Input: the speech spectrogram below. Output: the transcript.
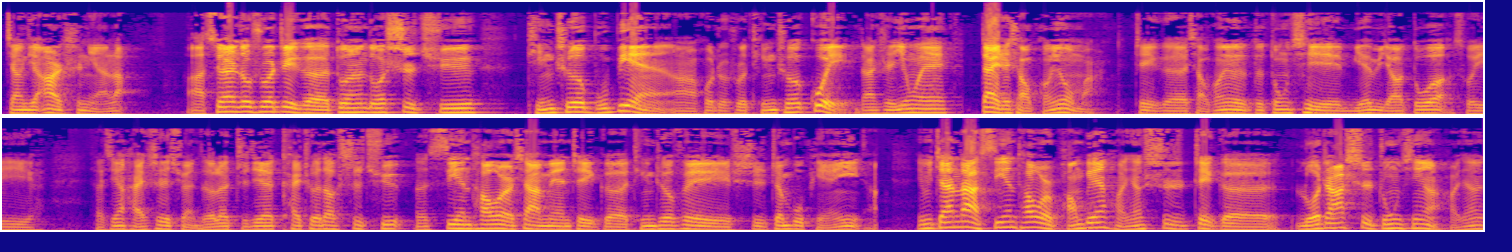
将近二十年了啊。虽然都说这个多伦多市区。停车不便啊，或者说停车贵，但是因为带着小朋友嘛，这个小朋友的东西也比较多，所以小新还是选择了直接开车到市区。呃，CN Tower 下面这个停车费是真不便宜啊，因为加拿大 CN Tower 旁边好像是这个罗扎市中心啊，好像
